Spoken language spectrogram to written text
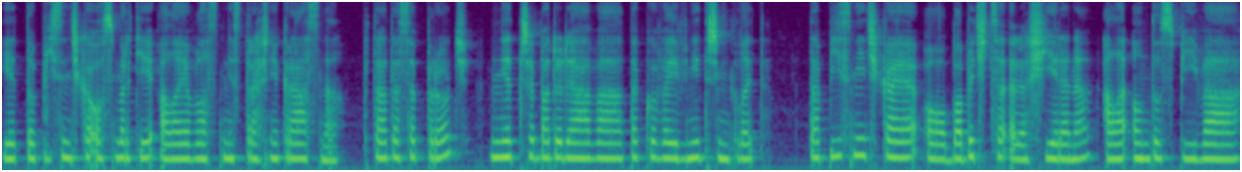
Je to písnička o smrti, ale je vlastně strašně krásná. Ptáte se proč? Mně třeba dodává takovej vnitřní klid. Ta písnička je o babičce Eda Sheerana, ale on to zpívá,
